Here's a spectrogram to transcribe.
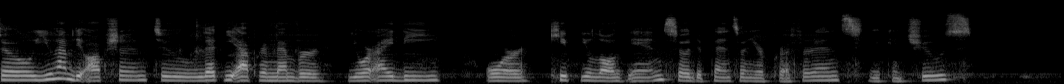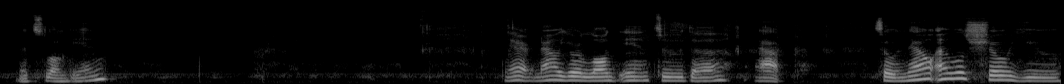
So you have the option to let the app remember your ID or keep you logged in. So it depends on your preference. You can choose. Let's log in. There, now you're logged into the app. So now I will show you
